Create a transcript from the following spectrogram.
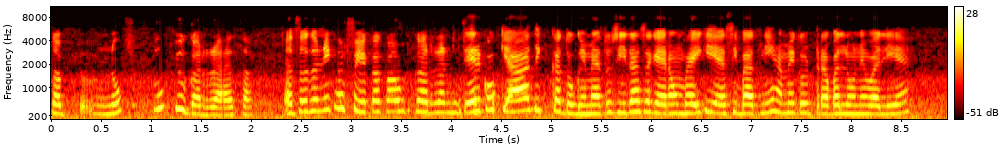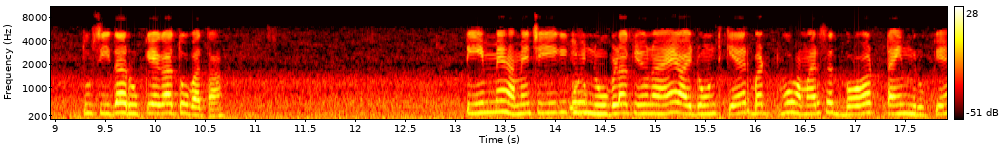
तब नो तू क्यों कर रहा है ऐसा? ऐसा तो नहीं कोई फेक अकाउंट कर रहा है तेरे को क्या दिक्कत हो गई? मैं तो सीधा सा कह रहा हूँ भाई कि ऐसी बात नहीं हमें कोई ट्रबल होने वाली है। तू सीधा रुकेगा तो बता। टीम में हमें चाहिए कि कोई नूबड़ा क्यों ना है आई डोंट केयर बट वो हमारे साथ बहुत टाइम रुके।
